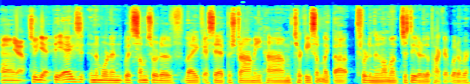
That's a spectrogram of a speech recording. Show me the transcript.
Um, yeah. So yeah, the eggs in the morning with some sort of like I said, pastrami, ham, turkey, something like that. Throw it in the omelette, just eat out of the packet, whatever.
